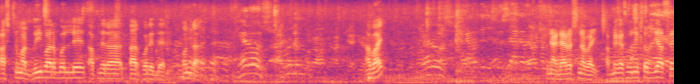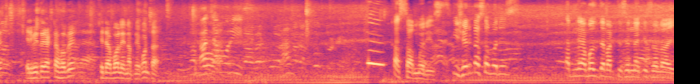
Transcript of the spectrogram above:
কাস্টমার দুইবার বললে আপনারা তারপরে দেন? কোনটা? হ্যাঁ ভাই? না, ঢেঁড়স না ভাই। আপনার কাছে অনেক সবজি আছে, এর ভিতরে একটা হবে, সেটা বলেন আপনি কোনটা? কাঁচা মরিচ কিসের কাঁচা মরিচ আপনারা বলতে পারতেছেন না কিছু নয়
